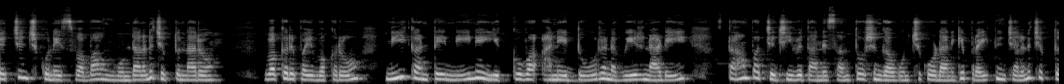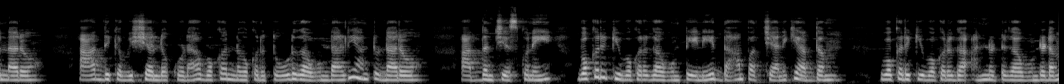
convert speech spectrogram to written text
చర్చించుకునే స్వభావం ఉండాలని చెప్తున్నారు. ఒకరిపై ఒకరు నీకంటే నేనే ఎక్కువ అనే ధోరణ వీరినాడి దాంపత్య జీవితాన్ని సంతోషంగా ఉంచుకోవడానికి ప్రయత్నించాలని చెప్తున్నారు. ఆర్థిక విషయాల్లో కూడా ఒకరినొకరు తోడుగా ఉండాలి అంటున్నారు. అర్థం చేసుకుని ఒకరికి ఒకరుగా ఉంటేనే దాంపత్యానికి అర్థం. ఒకరికి ఒకరుగా అన్నట్టుగా ఉండడం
